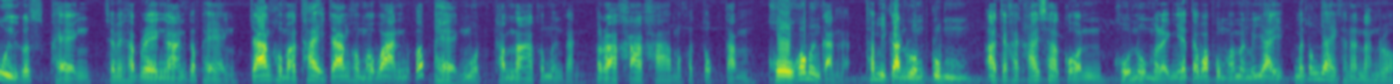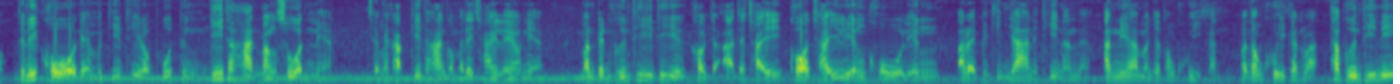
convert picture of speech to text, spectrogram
ปุ๋ยก็แพงใช่ไหมครับ แรงงานก็แพงจ้างเขามาไถจ้างเขามาว่านมันก็แพงหมดทำนาก็เหมือนกัน ราคาข้าวมันก็ตกต่ำโคก็เหมือนกันแหละถ้ามีการรวมกลุ่มอาจจะคล้ายๆสากรโคนมอะไรเงี้ยแต่ว่าผมว่ามันไม่ใหญ่มันต้องใหญ่ขนาดนั้นหรอกทีนี้โคเนี่ยเมื่อกี้ที่เราพูดถึงที่ทหารบางส่วนเนี่ยใช่ไหมครับที่ทหารก็ไม่ได้ใช้แล้วเนี่ย มันเป็นพื้นที่ที่เขาจะอาจจะใช้ข้อใช้เลี้ยงโคเลี้ยงอะไรไปกินหญ้าในที่นั้นนะอันนี้มันจะต้องคุยกันมันต้องคุยกันว่า ถ้าพื้นที่นี้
